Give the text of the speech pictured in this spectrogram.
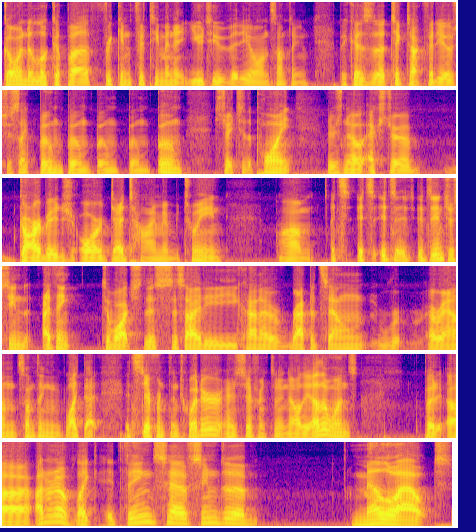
going to look up a freaking 15 minute YouTube video on something because the TikTok video is just like boom, boom, boom, boom, boom, straight to the point. There's no extra garbage or dead time in between. Um, it's it's it's it's interesting. I think to watch this society kind of rapid sound r- around something like that. It's different than Twitter and it's different than all the other ones. But uh, I don't know. Like it, things have seemed to mellow out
